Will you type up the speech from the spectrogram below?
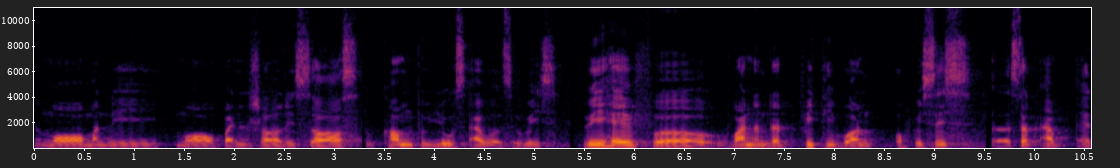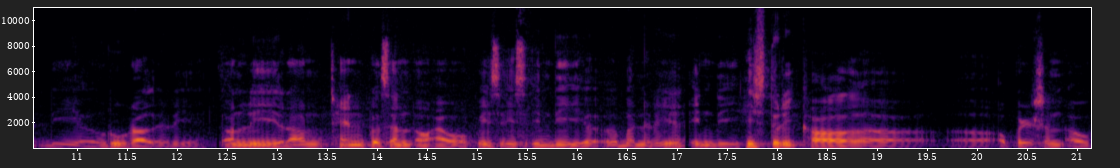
more money, more financial resource to come to use our service. We have uh, 151 offices uh, set up at the uh, rural area. Only around 10% of our office is in the uh, urban area. In the historical operation of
